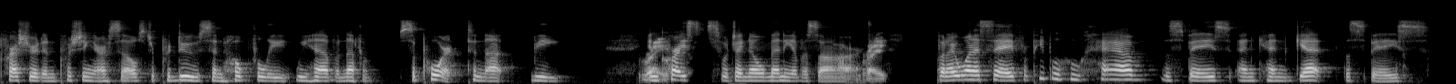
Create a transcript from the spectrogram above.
pressured and pushing ourselves to produce, and hopefully we have enough of support to not be right. in crisis, which I know many of us are. Right. But I want to say for people who have the space and can get the space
